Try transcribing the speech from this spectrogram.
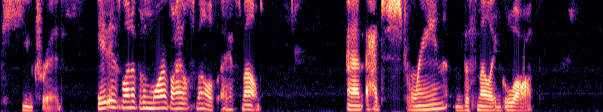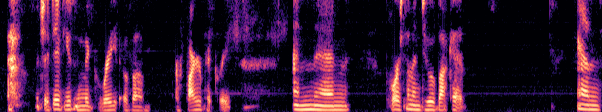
putrid. It is one of the more vile smells I have smelled. And I had to strain the smelly glop, which I did using the grate of um, a or fire pit grate, and then pour some into a bucket and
